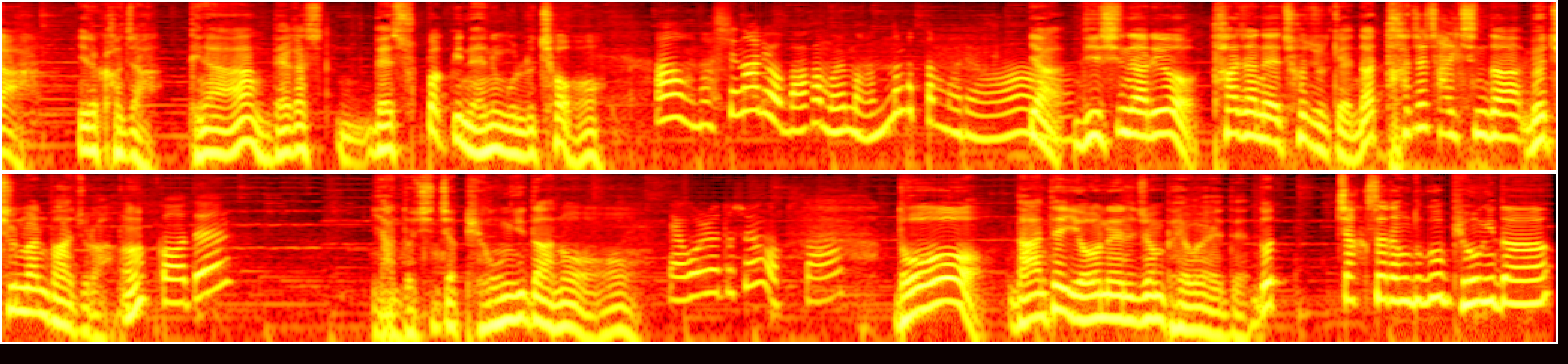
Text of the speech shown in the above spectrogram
야, 이렇게 하자. 그냥 내가 수- 내 숙박비 내는 걸로 쳐. 아, 나 시나리오 마감 얼마 안 남았단 말이야. 야, 네 시나리오 타자 내 쳐줄게. 나 타자 잘 친다. 며칠만 봐주라. 어? 거든 야, 너 진짜 병이다, 너. 약 올려도 소용없어. 너 나한테 연애를 좀 배워야 돼. 너 짝사랑도 그 병이다.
